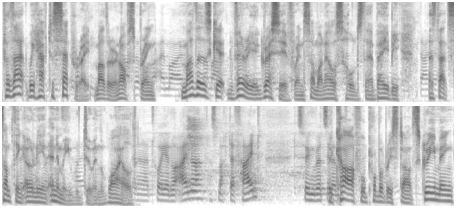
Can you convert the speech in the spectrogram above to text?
For that, we have to separate mother and offspring. Mothers get very aggressive when someone else holds their baby, as that's something only an enemy would do in the wild. The calf will probably start screaming,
